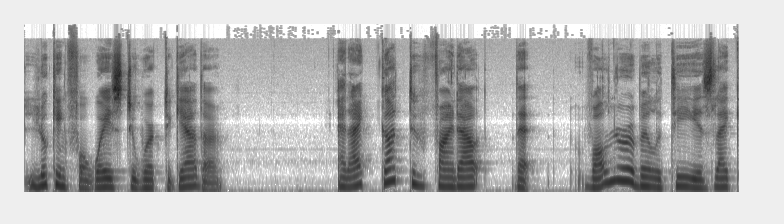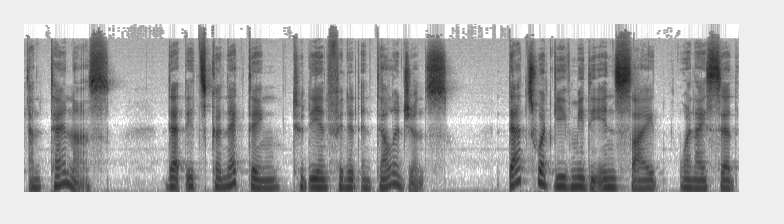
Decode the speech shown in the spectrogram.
looking for ways to work together. And I got to find out that vulnerability is like antennas, that it's connecting to the infinite intelligence. That's what gave me the insight when I said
